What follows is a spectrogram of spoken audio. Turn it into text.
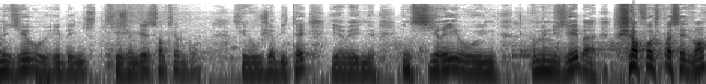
menuisier ou ébéniste. J'aime bien sentir le bois. Où j'habitais, il y avait une, une scierie ou un menuisier. Bah, chaque fois que je passais devant,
